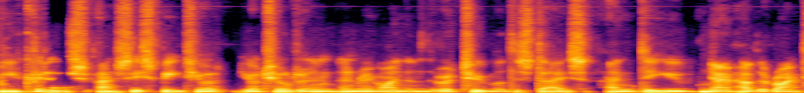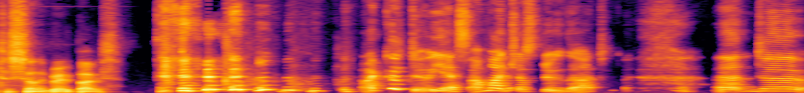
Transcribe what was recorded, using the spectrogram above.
you could act- actually speak to your, your children and, remind them there are two Mother's Days and that you now have the right to celebrate both. I could do, yes, I might just do that. And uh,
